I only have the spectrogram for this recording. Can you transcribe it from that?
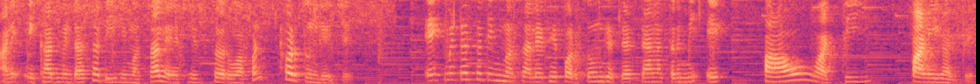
आणि एखाद मिनटासाठी हे मसाले आहेत हे सर्व आपण परतून घ्यायचे. एक मिनटासाठी मी मसाले हे परतवून घेतले आहेत त्यानंतर मी एक पाव वाटी पाणी घालते.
